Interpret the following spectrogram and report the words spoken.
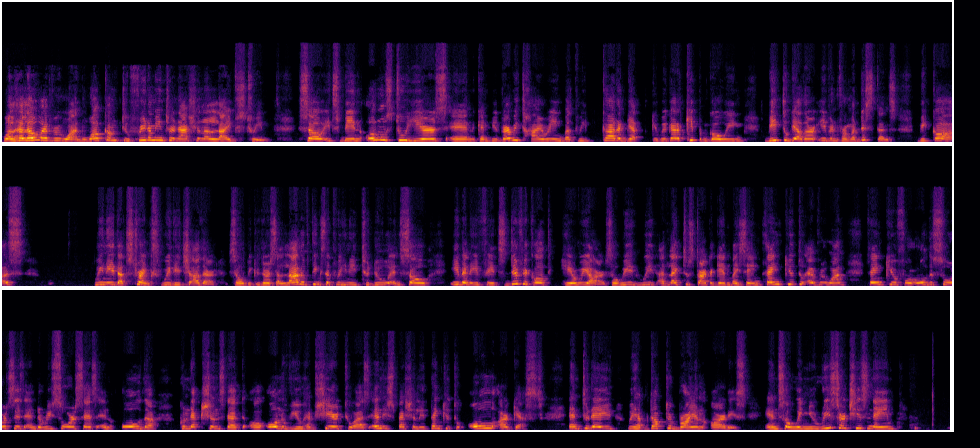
Well, hello everyone. Welcome to Freedom International live stream. So it's been almost two years and can be very tiring, but we gotta get we gotta keep on going, be together even from a distance because we need that strength with each other. So because there's a lot of things that we need to do. And so even if it's difficult here we are. So we we i'd like to start again by saying thank you to everyone. Thank you for all the sources and the resources and all the connections that uh, all of you have shared to us. And especially thank you to all our guests. And today we have dr brian ardis and so when you research his name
